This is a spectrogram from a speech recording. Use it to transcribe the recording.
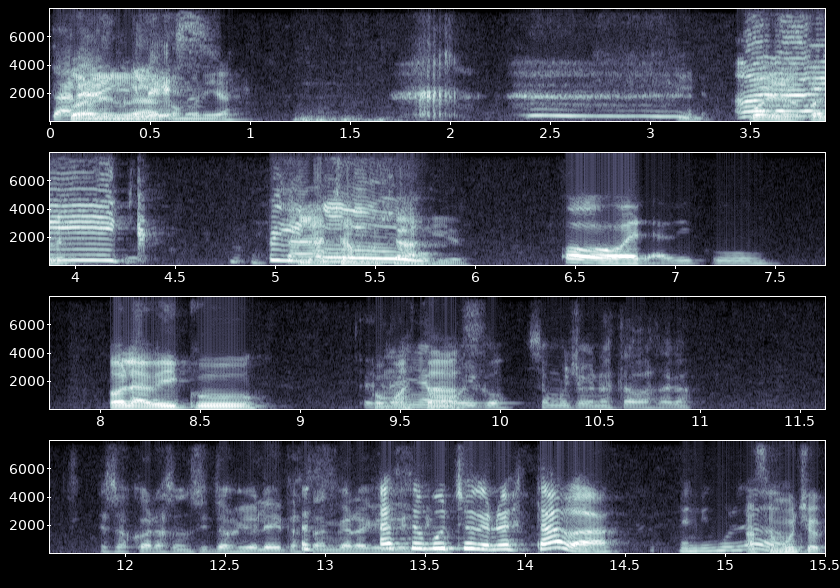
con la comunidad. ¡Hola, Bueno, Vic! Vicu. Hola, Vicu. Hola, Vicu. ¿Cómo estás? Vicu. Hace mucho que no estabas acá. Esos corazoncitos violetas tan Hace, característicos. hace mucho que no estaba en ningún lado. Hace mucho.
